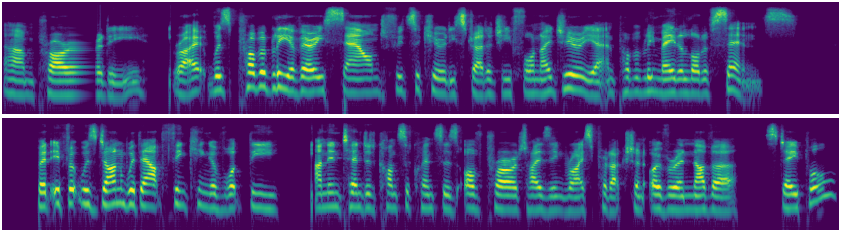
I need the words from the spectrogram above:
um, priority right, was probably a very sound food security strategy for Nigeria and probably made a lot of sense. But if it was done without thinking of what the unintended consequences of prioritizing rice production over another staple,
